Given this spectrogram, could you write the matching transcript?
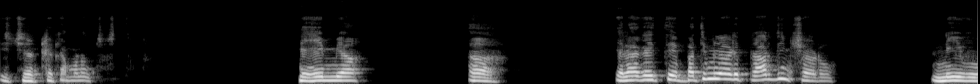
ఇచ్చినట్లుగా మనం చూస్తాం. నెహమ్య ఎలాగైతే బతిమలాడి ప్రార్థించాడో నీవు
